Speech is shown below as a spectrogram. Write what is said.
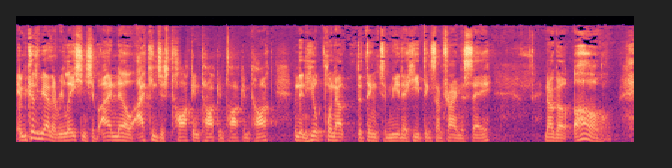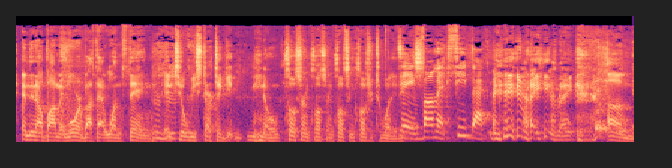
because we have that relationship, I know I can just talk and talk and talk and talk, and then he'll point out the thing to me that he thinks I'm trying to say. And I'll go, oh. And then I'll vomit more about that one thing until we start to get, you know, closer and closer and closer and closer to what it is. Say vomit feedback. right, right. Um,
